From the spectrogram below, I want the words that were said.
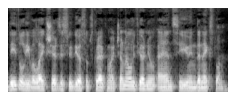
did leave a like share this video subscribe to my channel if you're new and see you in the next one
